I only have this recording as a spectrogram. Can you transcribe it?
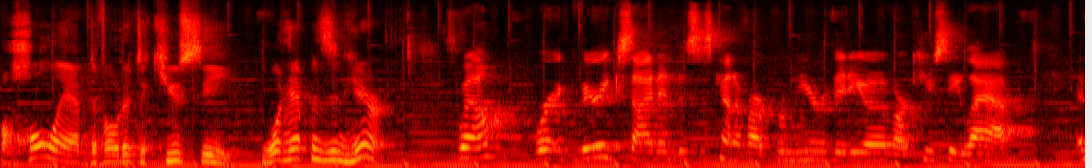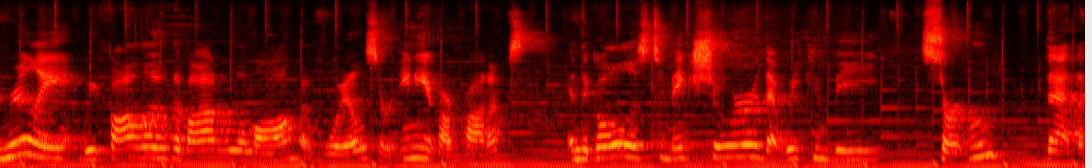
A whole lab devoted to QC. What happens in here? Well, we're very excited. This is kind of our premiere video of our QC lab. And really, we follow the bottle along of oils or any of our products and the goal is to make sure that we can be certain that the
